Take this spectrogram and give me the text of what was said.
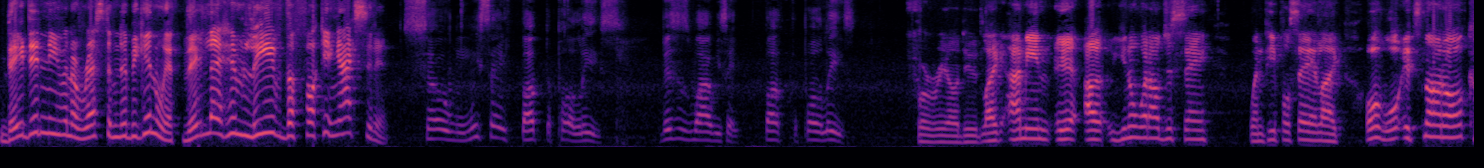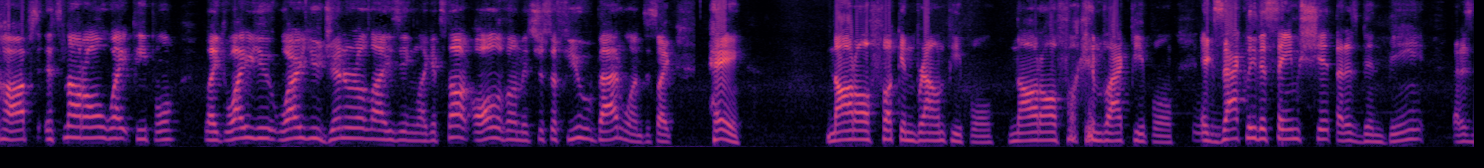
they didn't even arrest him to begin with. They let him leave the fucking accident. So when we say fuck the police, this is why we say fuck the police. For real, dude. Like, I mean, it, uh, you know what I'll just say? When people say like, "Oh, well, it's not all cops. It's not all white people." Like, why are you why are you generalizing? Like, it's not all of them. It's just a few bad ones. It's like, hey, not all fucking brown people, not all fucking black people. Mm-hmm. Exactly the same shit that has been being that has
